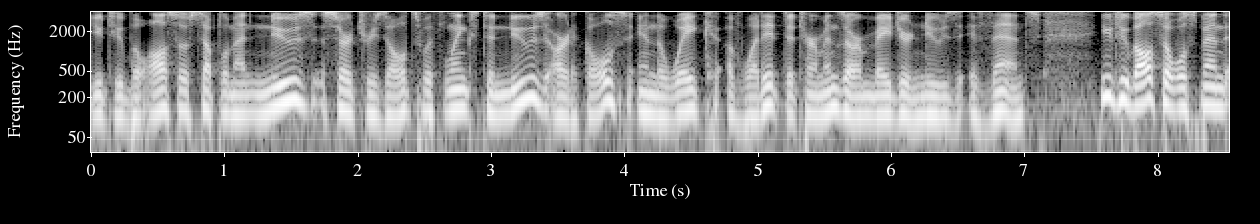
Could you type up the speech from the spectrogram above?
YouTube will also supplement news search results with links to news articles in the wake of what it determines are major news events. YouTube also will spend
